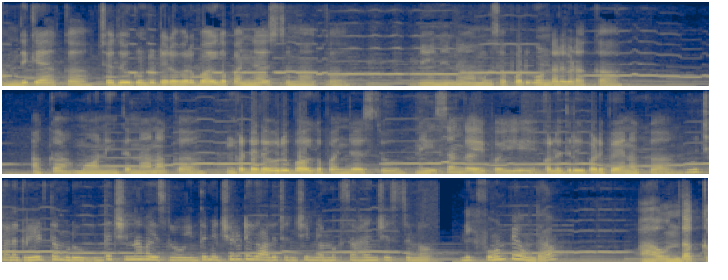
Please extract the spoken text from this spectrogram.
అందుకే అక్క చదువుకుంటూ డెలివరీ బాయ్గా పనిచేస్తున్నా అక్క. నేనైనా అమ్మకి సపోర్ట్గా ఉండాలి కదా అక్క. అక్క మార్నింగ్ తిన్నాను అక్క. ఇంకా డెలివరీ బాయ్గా పనిచేస్తూ నీరసంగా అయిపోయి కళ్ళు తిరిగి పడిపోయానక్క నువ్వు చాలా గ్రేట్ తమ్ముడు. ఇంత చిన్న వయసులో ఇంత మెచ్యూరిటీగా ఆలోచించి మీ అమ్మకి సహాయం చేస్తున్నావు. నీకు ఫోన్ పే ఉందా? ఆ ఉందక్క.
